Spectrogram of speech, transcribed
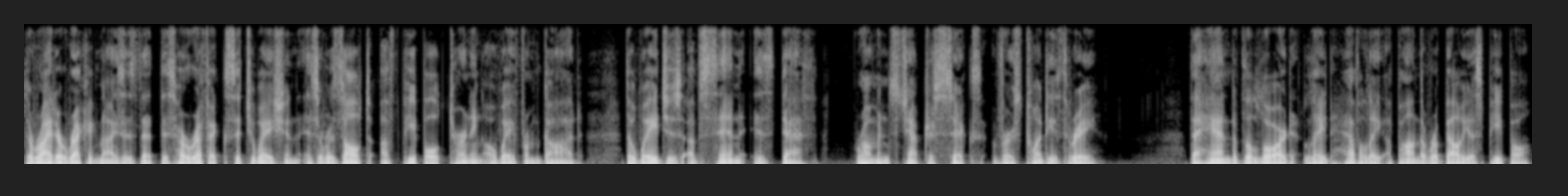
The writer recognizes that this horrific situation is a result of people turning away from God. The wages of sin is death. Romans chapter 6 verse 23. The hand of the Lord laid heavily upon the rebellious people,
